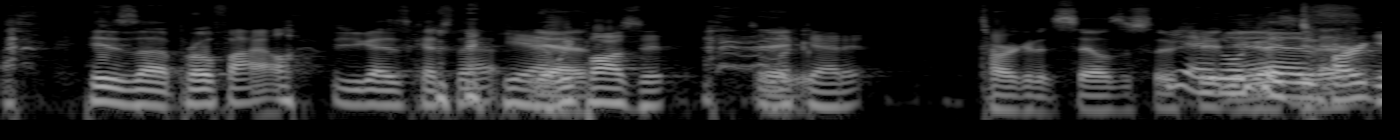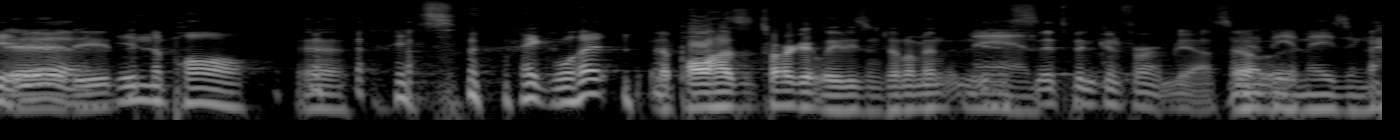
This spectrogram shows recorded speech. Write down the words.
his uh, profile. Did you guys catch that? Yeah, we paused it to Yeah, look at it. targeted sales associate. Yeah, look Yeah, at yeah, Target Yeah, dude. in Nepal. Yeah. It's like what? Nepal has a target, ladies and gentlemen. Man. It's, it's been confirmed, yeah. So That'd be amazing.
